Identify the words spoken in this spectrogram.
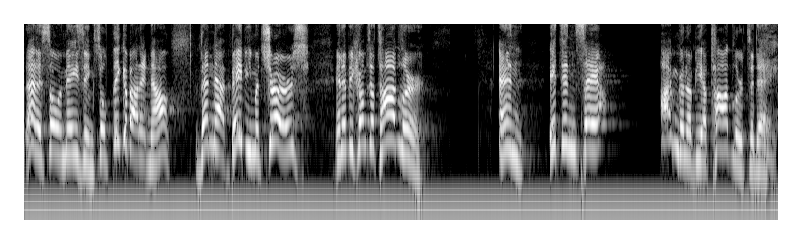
That is so amazing. So think about it now. Then that baby matures and it becomes a toddler. And it didn't say, I'm going to be a toddler today.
